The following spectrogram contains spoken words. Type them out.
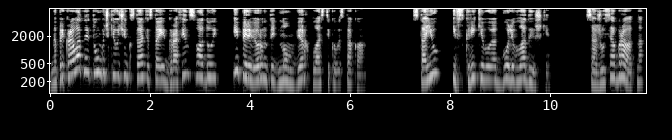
На прикроватной тумбочке очень кстати стоит графин с водой и перевернутый дном вверх пластиковый стакан. Стою и вскрикиваю от боли в лодыжке. Сажусь обратно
